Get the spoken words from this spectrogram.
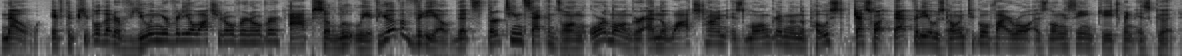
no. If the people that are viewing your video watch it over and over, absolutely. If you have a video that's 13 seconds long or longer and the watch time is longer than the post, guess what? That video is going to go viral as long as the engagement is good.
